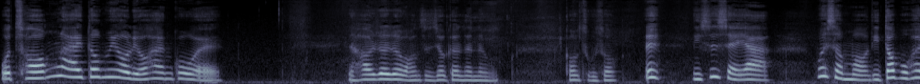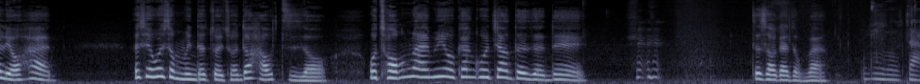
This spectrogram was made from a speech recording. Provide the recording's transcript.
我从来都没有流汗过哎。”然后热热王子就跟冷冷公主说：“哎、你是谁呀？为什么你都不会流汗？而且为什么你的嘴唇都好紫哦？我从来没有看过这样的人呢。”这时候该怎么办？不知道，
